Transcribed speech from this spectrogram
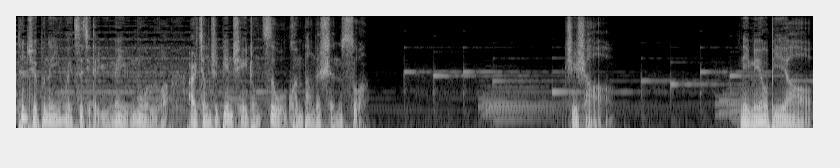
但绝不能因为自己的愚昧与懦弱而将之变成一种自我捆绑的绳索。至少，你没有必要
